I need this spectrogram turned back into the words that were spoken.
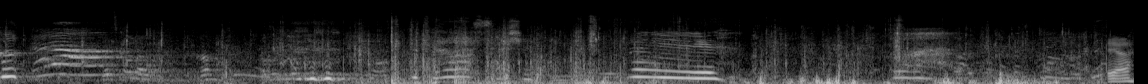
Look. Ah, Sasha. Hey. Ja.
